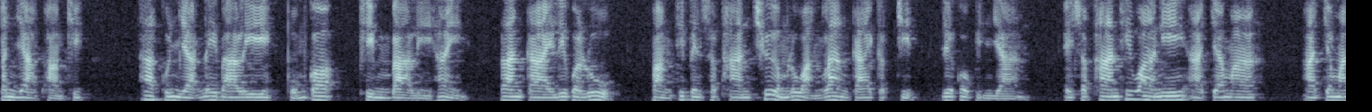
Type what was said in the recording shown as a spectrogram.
ปัญญาความคิด ถ้าคุณอยากได้บาลี ผมก็ พิมพ์บาลีให้ ร่างกายเรียกว่ารูป ฝั่งที่เป็นสะพานเชื่อมระหว่างร่างกายกับจิต เรียกว่าวิญญาณไอ้สะพานที่ว่านี้อาจจะมาอาจจะมา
